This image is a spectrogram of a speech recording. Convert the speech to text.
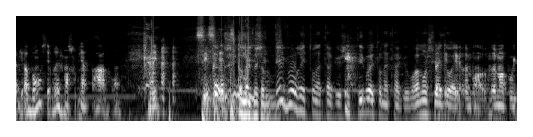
Il dit, ah bon, c'est vrai, je m'en souviens pas. Bon, C'est ça, j'ai dévoré ton interview, j'ai dévoré ton interview, vraiment je l'ai adoré. vraiment, vraiment cool.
